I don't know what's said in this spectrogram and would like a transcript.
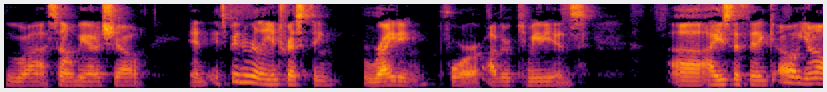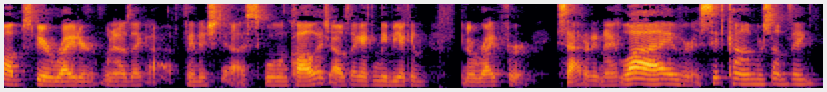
who uh, saw me at a show, and it's been really interesting writing for other comedians. Uh, I used to think, oh, you know, I'll just be a writer. When I was like, I uh, finished uh, school and college, I was like, I can maybe I can, you know, write for Saturday Night Live or a sitcom or something.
